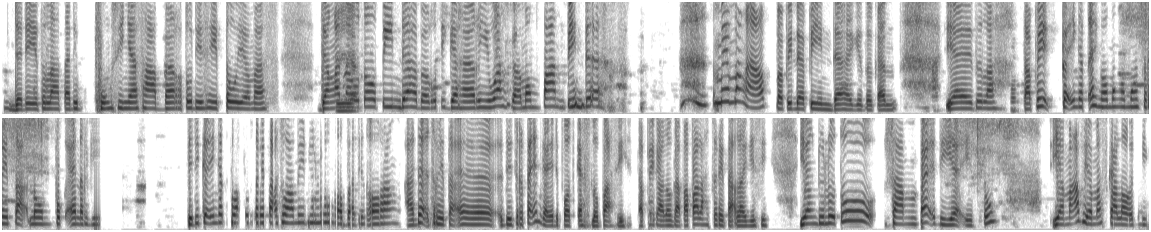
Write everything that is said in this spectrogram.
Jadi itulah tadi fungsinya sabar tuh di situ ya mas. Jangan iya. tahu-tahu pindah baru tiga hari. Wah nggak mempan pindah. Memang apa pindah-pindah gitu kan. Ya itulah. Tapi keinget eh ngomong-ngomong cerita numpuk energi jadi keinget waktu cerita suami dulu ngobatin orang, ada cerita eh, diceritain nggak ya di podcast lupa sih. Tapi kalau nggak apa-apa lah cerita lagi sih. Yang dulu tuh sampai dia itu ya maaf ya Mas kalau di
